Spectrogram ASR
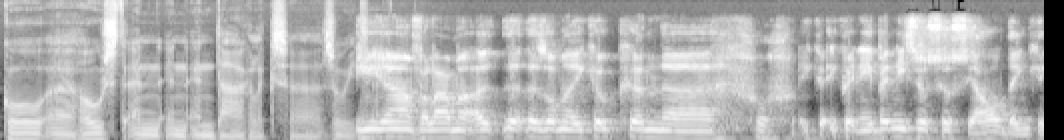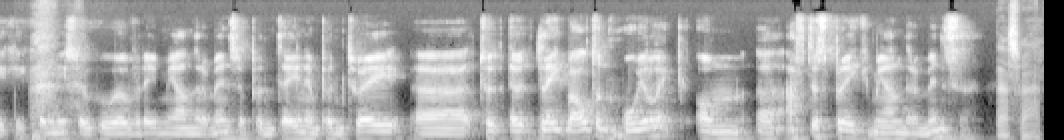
co-host en, en, en dagelijks uh, zoiets. Ja, voilà, maar dat is omdat ik ook een... Oh, ik, ik weet niet, ik ben niet zo sociaal, denk ik. Ik kom niet zo goed overeen met andere mensen, punt 1 en punt 2. Uh, het, het lijkt me altijd moeilijk om af te spreken met andere mensen. Dat is waar.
